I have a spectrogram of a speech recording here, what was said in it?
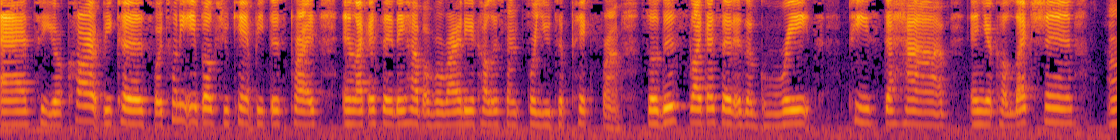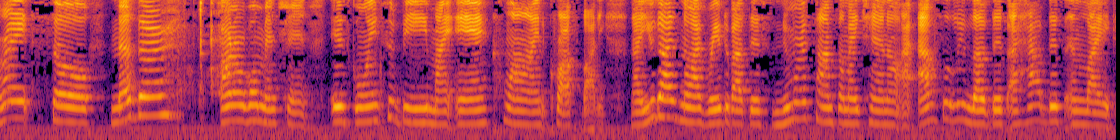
add to your cart because for 28 bucks you can't beat this price. And like I said they have a variety of colors for, for you to pick from. So this like I said is a great piece to have in your collection. All right so another honorable mention is going to be my Anne Klein crossbody. Now, you guys know I've raved about this numerous times on my channel. I absolutely love this. I have this in like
